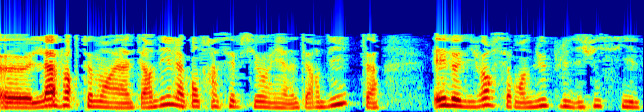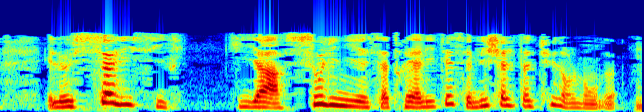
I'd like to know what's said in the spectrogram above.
euh, l'avortement est interdit, la contraception est interdite, et le divorce est rendu plus difficile. Et le seul ici qui a souligné cette réalité, c'est Michel Tatu dans le monde. Mmh.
